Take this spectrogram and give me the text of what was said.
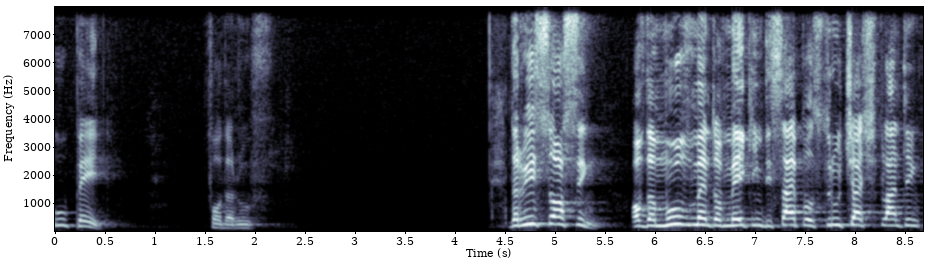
who paid for the roof. The resourcing of the movement of making disciples through church planting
